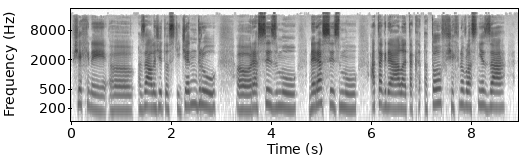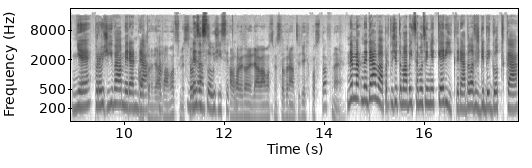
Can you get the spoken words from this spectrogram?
všechny eh, záležitosti genderu, eh, rasismu, nerasismu a tak dále, tak to všechno vlastně za ně prožívá Miranda. Ale to nedává moc smysl. Nezaslouží si to. Ale hlavně to nedává moc smysl v rámci těch postav, ne? Nema, nedává, protože to má být samozřejmě Kerry, která byla vždy bigotka,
